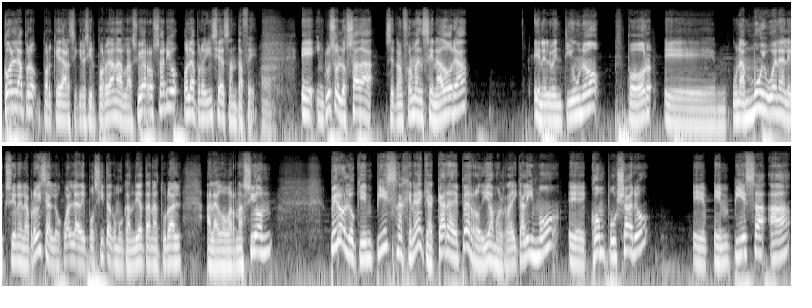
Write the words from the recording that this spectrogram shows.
con la pro- por quedarse, quiero decir, por ganar la ciudad de Rosario o la provincia de Santa Fe. Ah. Eh, incluso Lozada se transforma en senadora en el 21 por eh, una muy buena elección en la provincia, lo cual la deposita como candidata natural a la gobernación. Pero lo que empieza a generar que a cara de perro, digamos, el radicalismo, eh, con Puyaro, empieza a,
